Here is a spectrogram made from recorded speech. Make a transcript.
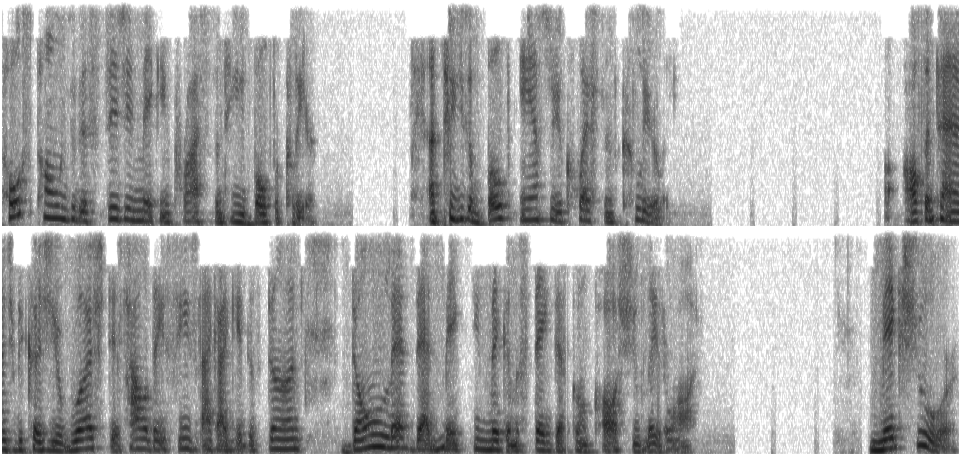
Postpone your decision-making process until you both are clear, until you can both answer your questions clearly. Oftentimes, because you're rushed, it's holiday season, I got to get this done. Don't let that make you make a mistake that's going to cost you later on make sure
